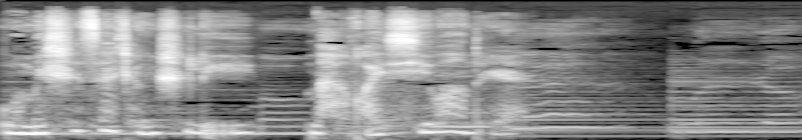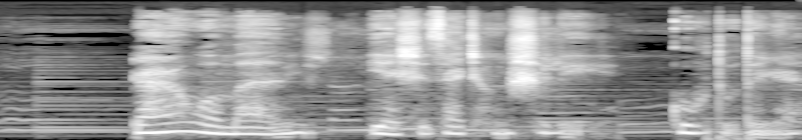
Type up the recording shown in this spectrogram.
我们是在城市里满怀希望的人。然而，我们也是在城市里孤独的人。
